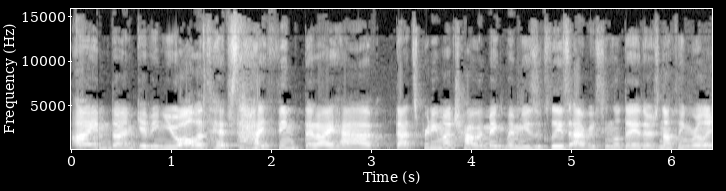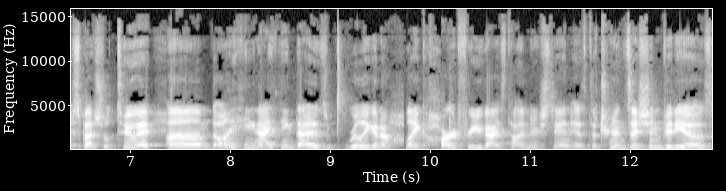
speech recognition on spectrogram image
I am done giving you all the tips that I think that I have. That's pretty much how I make my Musical.lys every single day. There's nothing really special to it. Um, the only thing I think that is really gonna like hard for you guys to understand is the transition videos.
